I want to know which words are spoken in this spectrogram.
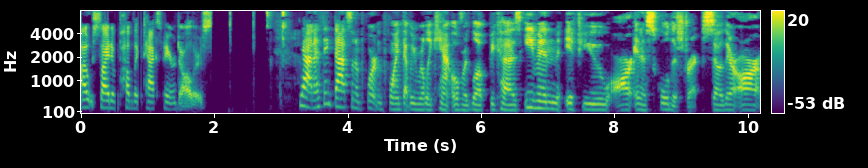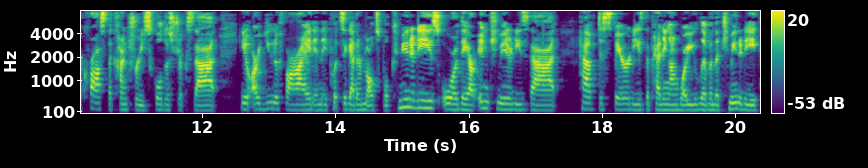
outside of public taxpayer dollars. Yeah, and I think that's an important point that we really can't overlook because even if you are in a school district, so there are across the country school districts that, you know, are unified and they put together multiple communities or they are in communities that have disparities depending on where you live in the community.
